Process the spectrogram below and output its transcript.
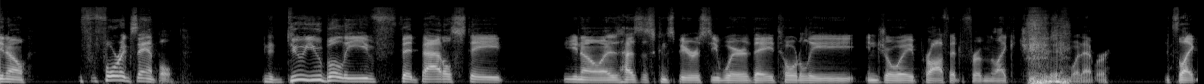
you know, f- for example, you know, do you believe that Battlestate, you know, has, has this conspiracy where they totally enjoy profit from like cheese and whatever? It's like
